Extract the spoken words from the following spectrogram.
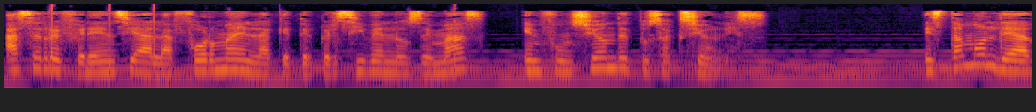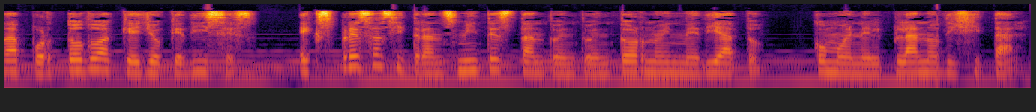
hace referencia a la forma en la que te perciben los demás, en función de tus acciones. Está moldeada por todo aquello que dices, expresas y transmites tanto en tu entorno inmediato, como en el plano digital.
